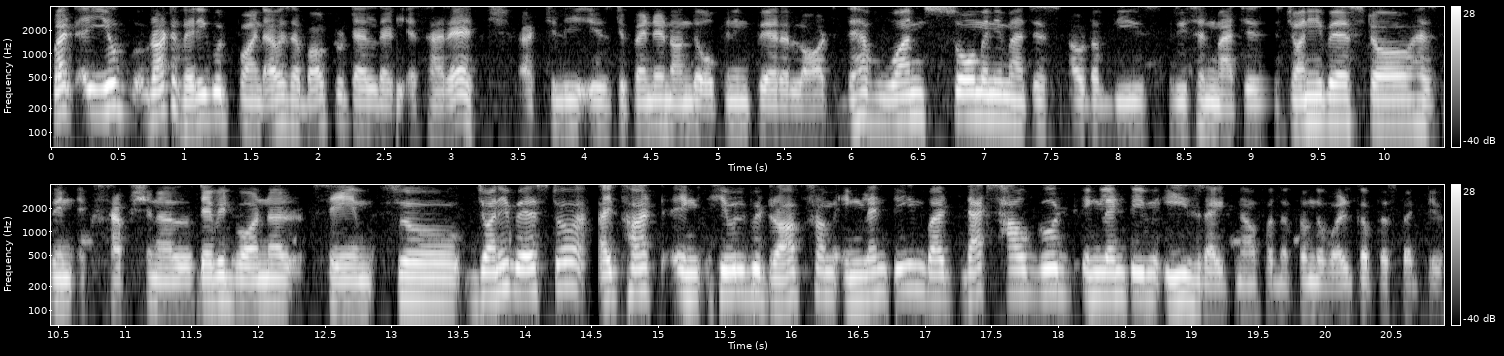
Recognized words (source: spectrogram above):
But uh, you brought a very good point. I was about to tell that SRH actually is dependent on the opening pair a lot. They have won so many matches out of these recent matches. Johnny Bairstow has been exceptional. David Warner, same. So Johnny Bairstow, I thought he will be dropped from England team, but that's how good England team is right now the from the World Cup perspective.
